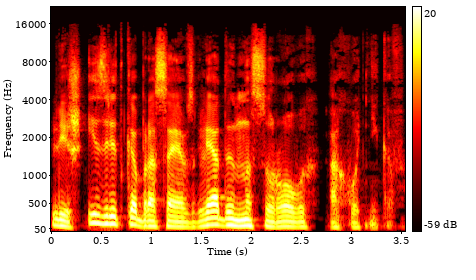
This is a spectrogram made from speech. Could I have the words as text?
лишь изредка бросая взгляды на суровых охотников.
